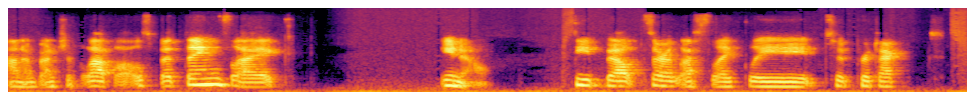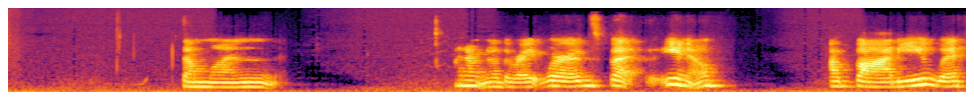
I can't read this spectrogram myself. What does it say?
on a bunch of levels. But things like, you know, seat belts are less likely to protect someone. I don't know the right words, but you know, a body with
